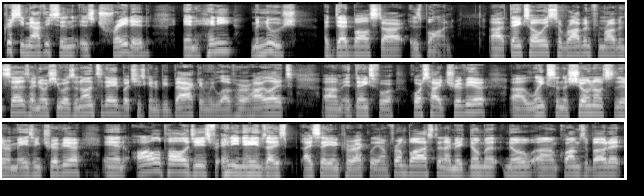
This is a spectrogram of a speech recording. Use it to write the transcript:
Christy Mathewson is traded, and Henny Manush, a dead ball star, is born. Uh, thanks always to Robin from Robin Says. I know she wasn't on today, but she's going to be back, and we love her highlights. Um, and thanks for Horsehide Trivia. Uh, links in the show notes to their amazing trivia. And all apologies for any names I, I say incorrectly. I'm from Boston. I make no, no um, qualms about it.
